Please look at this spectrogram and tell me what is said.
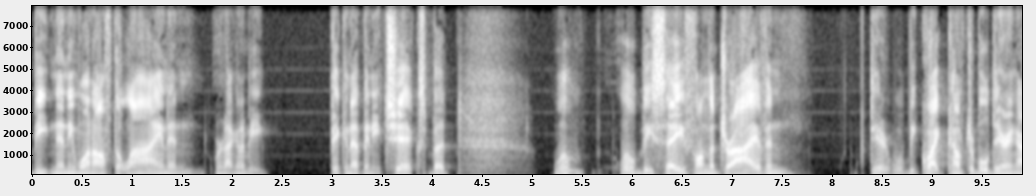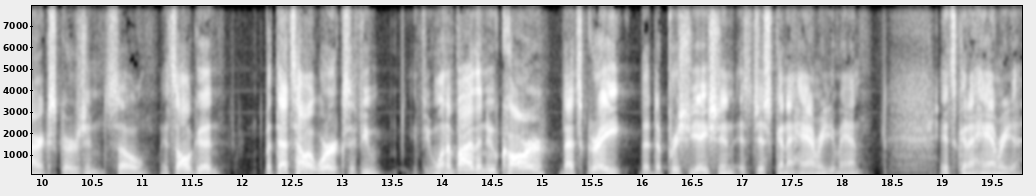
beating anyone off the line and we're not going to be picking up any chicks, but we'll we'll be safe on the drive and we'll be quite comfortable during our excursion. So it's all good. But that's how it works. If you if you want to buy the new car, that's great. The depreciation is just going to hammer you, man. It's going to hammer you.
